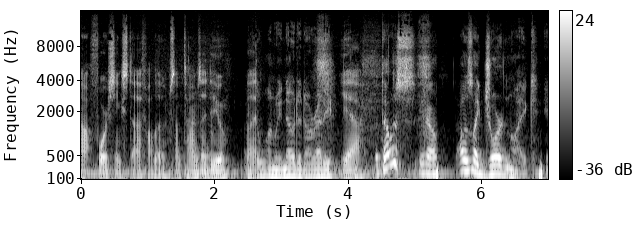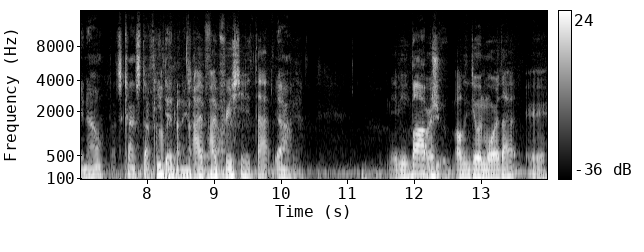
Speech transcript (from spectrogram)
not forcing stuff. Although sometimes I do. Like the one we noted already. Yeah. But that was, you know, that was like Jordan like, you know? That's the kind of stuff he did when he was I, I appreciate that. Yeah. Maybe Bob, more. Ju- I'll be doing more of that. Or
